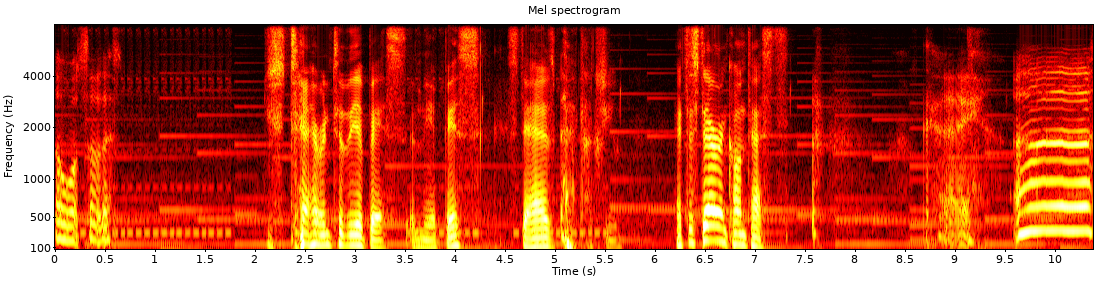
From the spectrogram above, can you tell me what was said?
Oh, what's all this? You stare into the abyss, and the abyss stares back at you. It's a staring contest. Okay. Uh,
